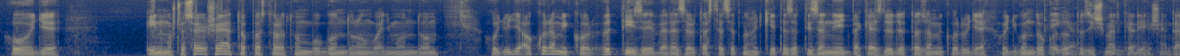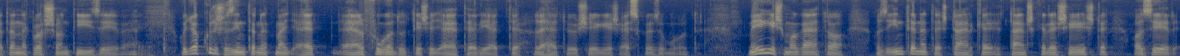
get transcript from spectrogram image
hogy én most a saját tapasztalatomból gondolom, vagy mondom, hogy ugye akkor, amikor 5-10 évvel ezelőtt azt tetszett hogy 2014-ben kezdődött az, amikor ugye, hogy gondolkodott igen, az ismerkedésen. Igen. Tehát ennek lassan 10 éve. Igen. Hogy akkor is az internet már egy elfogadott és egy elterjedt lehetőség és eszköz volt. Mégis magát a, az internetes társkeresést azért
